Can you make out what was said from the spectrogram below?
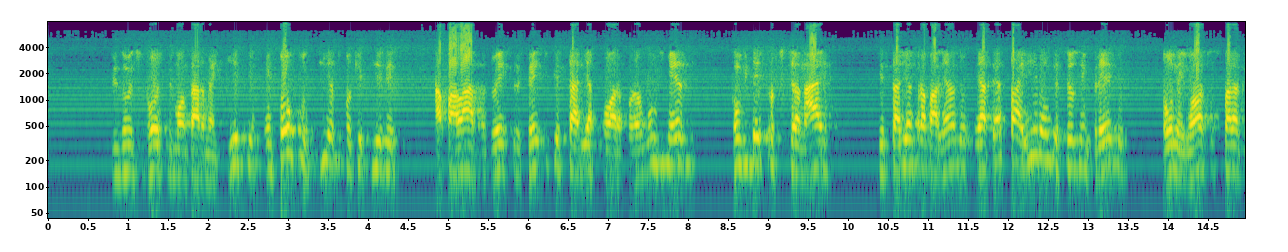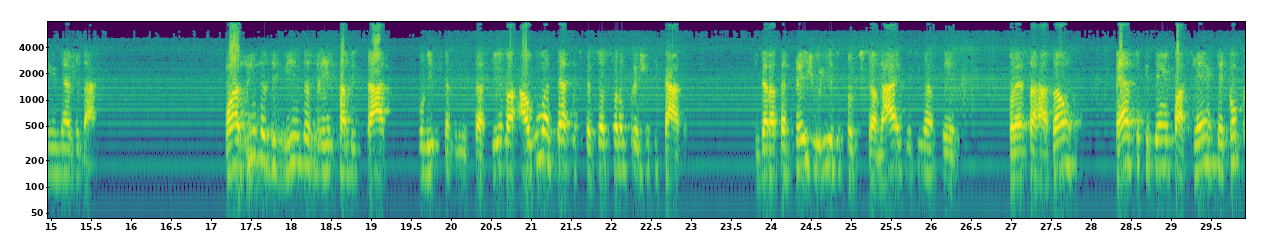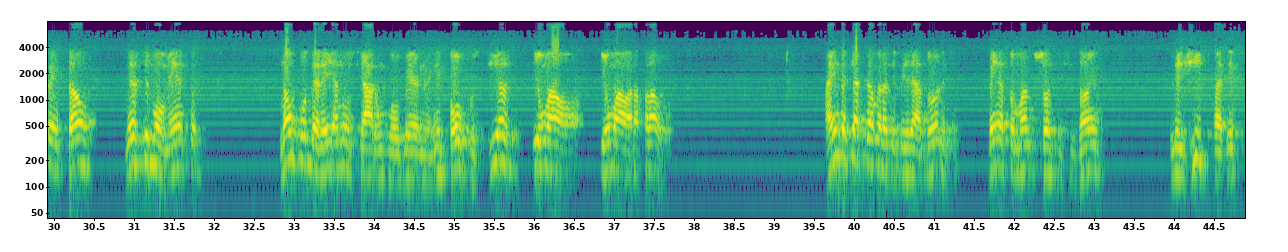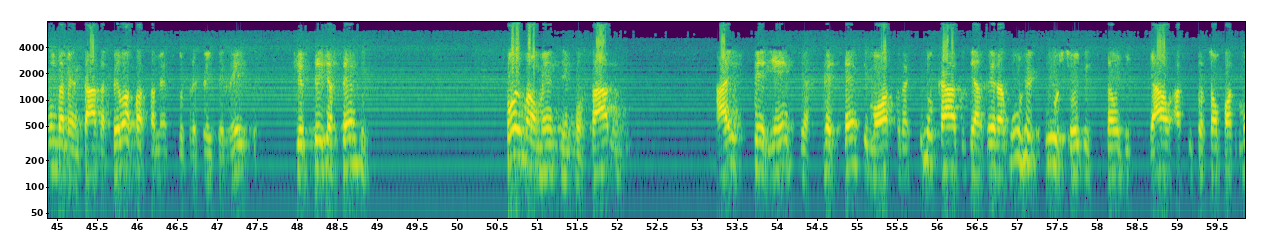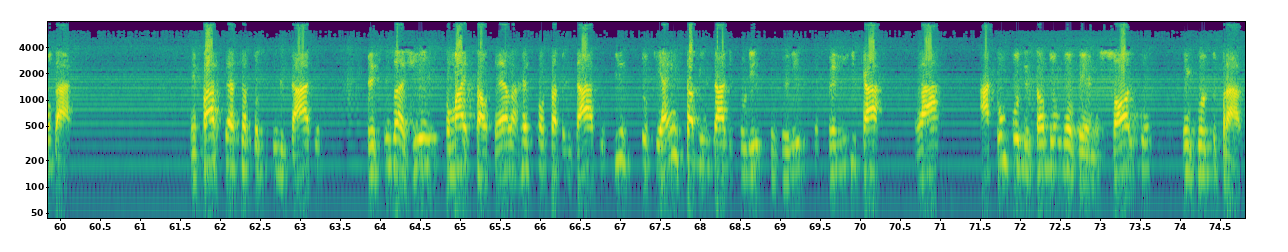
Fiz um esforço de montar uma equipe em poucos dias, porque tive a palavra do ex-prefeito que estaria fora por alguns meses. Convidei profissionais que estariam trabalhando e até saíram de seus empregos ou negócios para vir me ajudar. Com as vindas e vindas de instabilidade política administrativa, algumas dessas pessoas foram prejudicadas. Tiveram até prejuízos profissionais e financeiros. Por essa razão, peço que tenham paciência e compreensão nesse momento. Não poderei anunciar um governo em poucos dias e uma, de uma hora para outra. Ainda que a Câmara de Vereadores venha tomando suas decisões legítima e fundamentada pelo afastamento do prefeito eleito, que esteja sendo formalmente empossado, a experiência recente mostra que, no caso de haver algum recurso ou decisão judicial, a situação pode mudar. Em face dessa possibilidade, preciso agir com mais cautela, responsabilidade, visto que a instabilidade política e jurídica prejudicar lá a composição de um governo sólido em curto prazo.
